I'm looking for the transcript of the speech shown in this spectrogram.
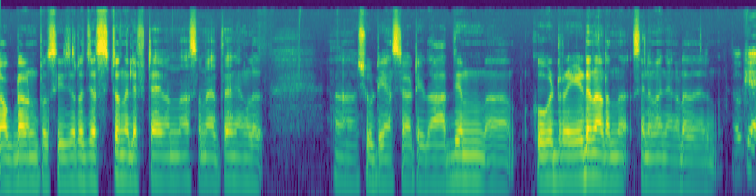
ലോക്ക്ഡൗൺ പ്രൊസീജിയർ ജസ്റ്റ് ഒന്ന് ലിഫ്റ്റ് ആയി വന്ന ആ സമയത്ത് ഞങ്ങൾ ഷൂട്ട് ചെയ്യാൻ സ്റ്റാർട്ട് ചെയ്തു. ആദ്യം കോവിഡ് റെയ്ഡ് നടന്ന സിനിമ ഞങ്ങളുടേതായിരുന്നു. ഓക്കെ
